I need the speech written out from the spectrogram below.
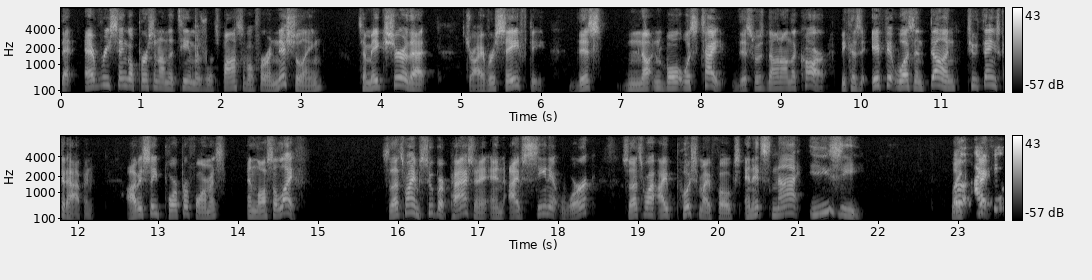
that every single person on the team was responsible for initialing to make sure that driver safety, this nut and bolt was tight, this was done on the car. Because if it wasn't done, two things could happen obviously, poor performance and loss of life. So that's why I'm super passionate and I've seen it work. So that's why I push my folks, and it's not easy. Like, well, I, I- feel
